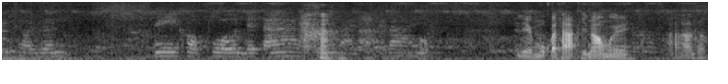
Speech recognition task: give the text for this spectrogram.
ที่ช่วยเรื่องในครอบครัวเด้อจ้าหลายๆบ๊ายบาย เลี้ยงหมุกกระทะพี่น้องมือนี่อ่าครับ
